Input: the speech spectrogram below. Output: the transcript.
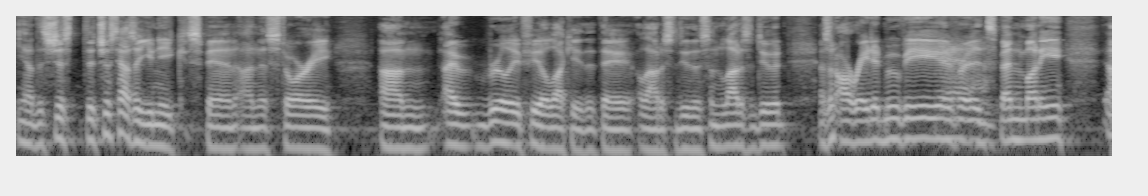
you know, this just that just has a unique spin on this story. Um, I really feel lucky that they allowed us to do this and allowed us to do it as an R-rated movie and for- and spend money uh,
